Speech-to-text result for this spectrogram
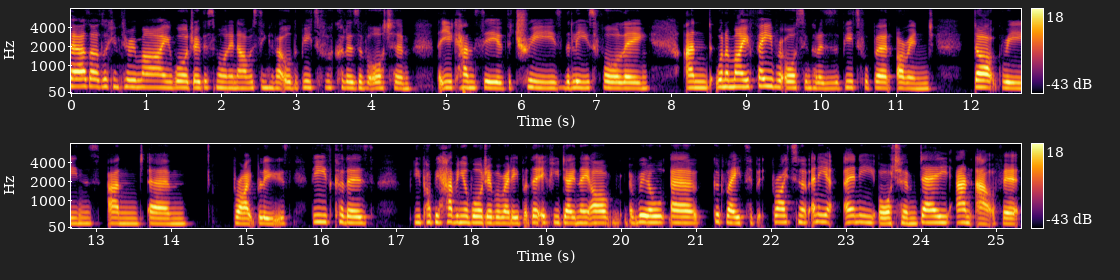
So as I was looking through my wardrobe this morning, I was thinking about all the beautiful colours of autumn that you can see the trees, the leaves falling, and one of my favourite autumn colours is a beautiful burnt orange, dark greens, and um, bright blues. These colours you probably have in your wardrobe already, but that if you don't, they are a real uh, good way to brighten up any any autumn day and outfit.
